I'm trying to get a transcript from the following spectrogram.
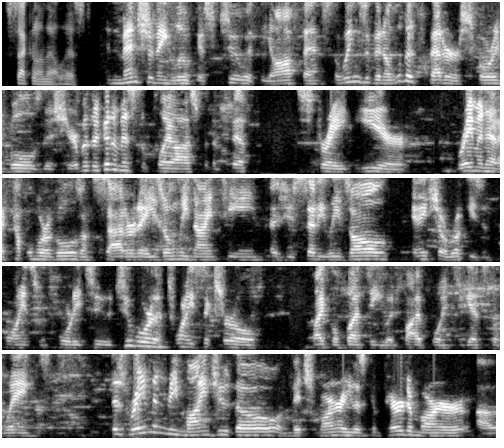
second on that list. And mentioning Lucas too with the offense, the Wings have been a little bit better scoring goals this year, but they're going to miss the playoffs for the fifth straight year. Raymond had a couple more goals on Saturday. He's only 19. As you said, he leads all NHL rookies in points with 42, two more than 26 year old Michael Bunting, who had five points against the Wings. Does Raymond remind you, though, of Mitch Marner? He was compared to Marner uh,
